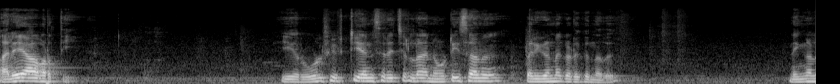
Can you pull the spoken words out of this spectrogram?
പല ആവർത്തി ഈ റൂൾ ഫിഫ്റ്റി അനുസരിച്ചുള്ള നോട്ടീസാണ് പരിഗണനക്ക് എടുക്കുന്നത് നിങ്ങൾ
